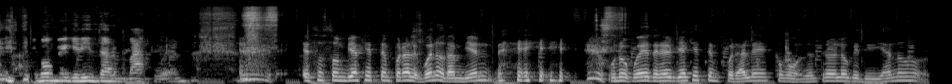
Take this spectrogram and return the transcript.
y vos me querís dar más, weón. Esos son viajes temporales. Bueno, también uno puede tener viajes temporales como dentro de lo cotidiano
